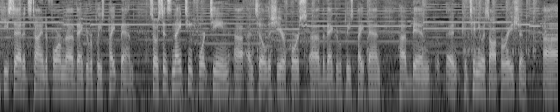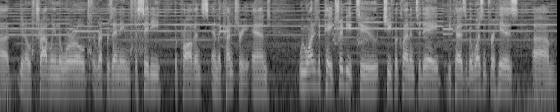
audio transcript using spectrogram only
he said it's time to form the Vancouver Police Pipe Band. So since 1914 uh, until this year, of course, uh, the Vancouver Police Pipe Band have been in continuous operation, uh, you know, traveling the world, representing the city, the province, and the country. And we wanted to pay tribute to Chief MacLennan today because if it wasn't for his um,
